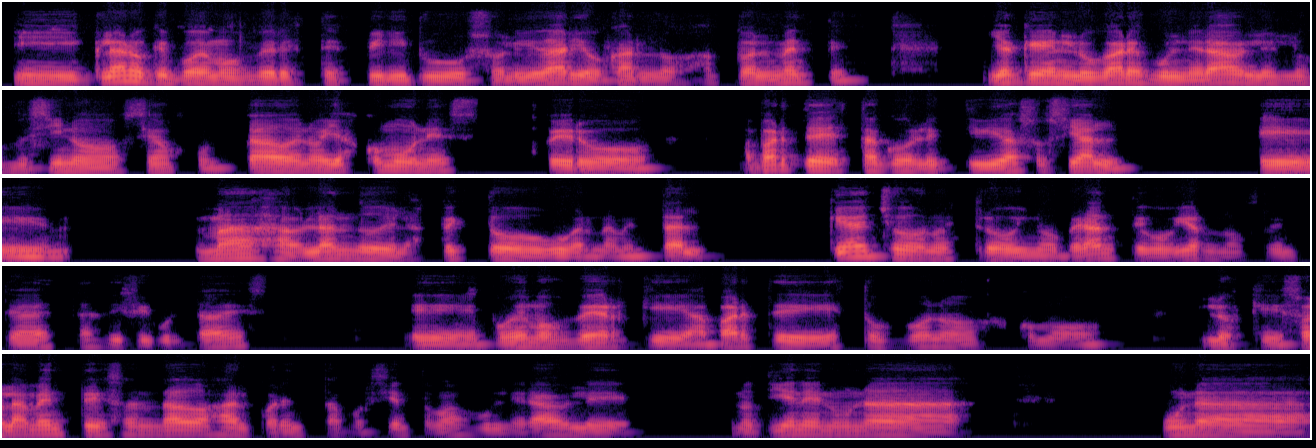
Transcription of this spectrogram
Y claro que podemos ver este espíritu solidario, Carlos, actualmente, ya que en lugares vulnerables los vecinos se han juntado en ollas comunes, pero aparte de esta colectividad social, eh, más hablando del aspecto gubernamental, ¿qué ha hecho nuestro inoperante gobierno frente a estas dificultades? Eh, podemos ver que aparte de estos bonos como los que solamente son dados al 40% más vulnerable, no tienen una, una,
